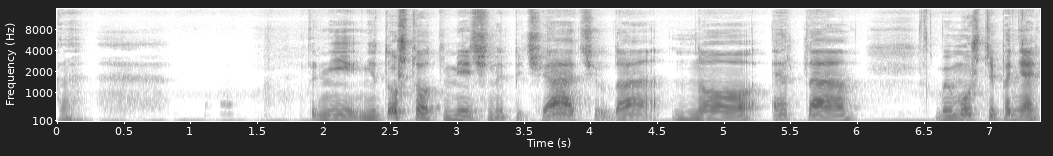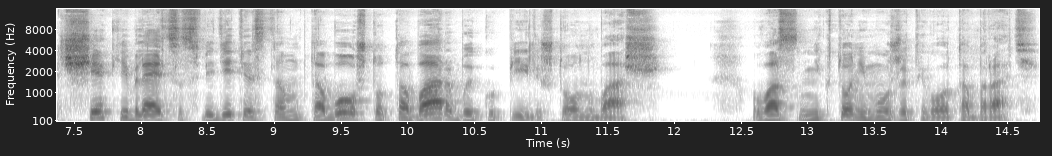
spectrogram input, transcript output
это не, не то, что отмечено печатью, да, но это, вы можете понять, чек является свидетельством того, что товар вы купили, что он ваш. У вас никто не может его отобрать.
